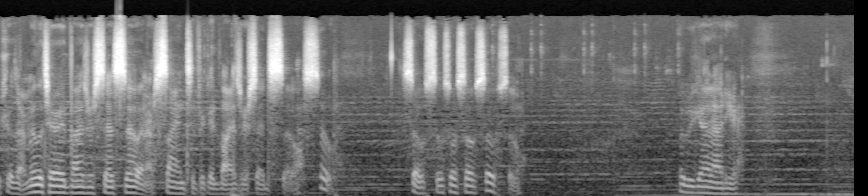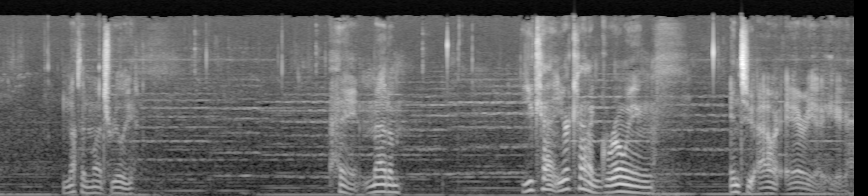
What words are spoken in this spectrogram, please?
because our military advisor says so, and our scientific advisor said so. So, so, so, so, so, so, so. What do we got out here? Nothing much, really. Hey, madam. You can you're kind of growing into our area here.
